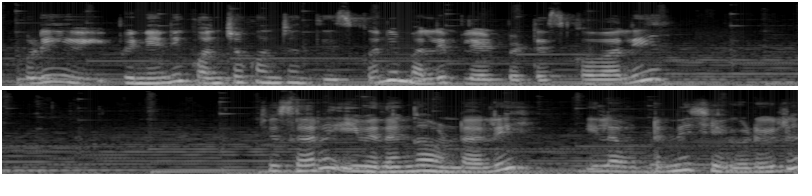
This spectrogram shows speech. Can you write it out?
ఇప్పుడు ఈ పిండిని కొంచెం కొంచెం తీసుకొని మళ్ళీ ప్లేట్ పెట్టేసుకోవాలి. చూసారా? ఈ విధంగా ఉండాలి. ఇలా ఉంటేనే చేగుడీలు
